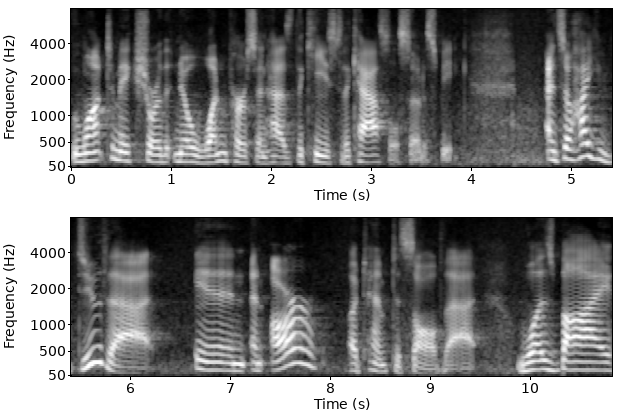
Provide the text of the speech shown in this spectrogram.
We want to make sure that no one person has the keys to the castle, so to speak. And so, how you do that in and our attempt to solve that was by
